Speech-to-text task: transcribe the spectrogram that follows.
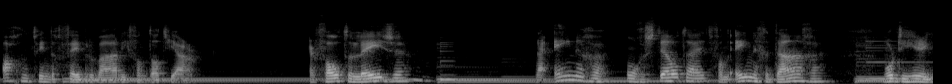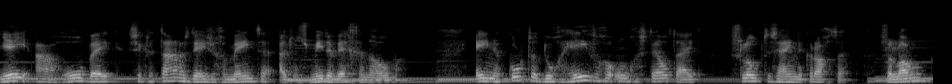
28 februari van dat jaar. Er valt te lezen: Na enige ongesteldheid van enige dagen wordt de heer J.A. Holbeek, secretaris deze gemeente, uit ons midden weggenomen. Ene korte, doch hevige ongesteldheid sloopte zijn krachten, zolang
